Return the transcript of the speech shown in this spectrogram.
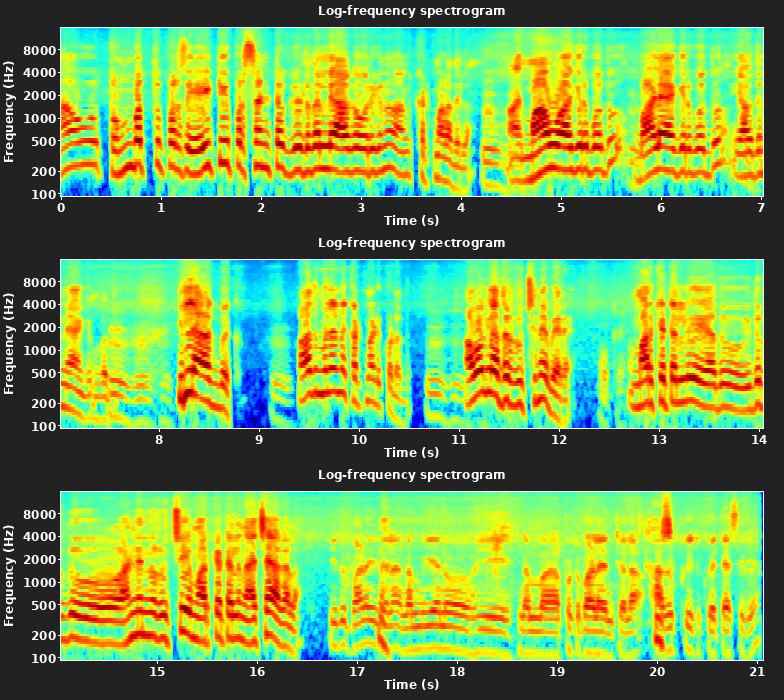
ನಾವು ತೊಂಬತ್ತು ಪರ್ಸೆಂಟ್ ಏಯ್ಟಿ ಪರ್ಸೆಂಟ್ ಗಿಡದಲ್ಲಿ ಆಗೋವರೆಗೂ ನಾನು ಕಟ್ ಮಾಡೋದಿಲ್ಲ. ಆ, ಮಾವು ಆಗಿರ್ಬೋದು ಬಾಳೆ ಆಗಿರ್ಬೋದು ಯಾವುದನ್ನೇ ಆಗಿರ್ಬೋದು. ಇಲ್ಲೇ ಆಗಬೇಕು. ಆದ್ಮೇಲೆ ಕಟ್ ಮಾಡಿ ಕೊಡೋದು. ಅವಾಗಲೇ ಅದ್ರ ರುಚಿನೇ ಬೇರೆ. ಓಕೆ ಮಾರ್ಕೆಟಲ್ಲಿ ಅದು ಇದ್ರದ್ದು ಹಣ್ಣಿನ ರುಚಿ ಮಾರ್ಕೆಟಲ್ಲಿ ಮ್ಯಾಚೇ ಆಗಲ್ಲ. ಇದು ಬಾಳೆ ಇದೆಯಲ್ಲ ನಮಗೇನು ಈ ನಮ್ಮ ಪುಟ್ಟು ಬಾಳೆ ಅಂತೀವಲ್ಲ ಅದಕ್ಕೂ ಇದಕ್ಕೂ ವ್ಯತ್ಯಾಸ ಇದೆಯಾ?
